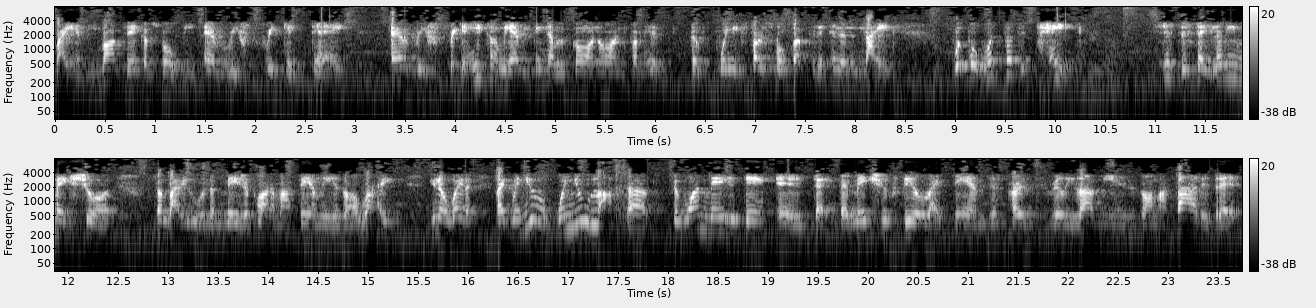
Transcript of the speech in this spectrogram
writing me. Marc Jacobs wrote me every freaking day. Every freaking, he told me everything that was going on from his, the, when he first woke up to the end of the night. What, what, what does it take? just to say, let me make sure somebody who was a major part of my family is all right. You know, wait, like when you when you locked up, the one major thing is that that makes you feel like, damn, this person really loved me and is on my side. Is that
